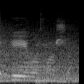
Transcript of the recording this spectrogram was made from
Сергеева Маша.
